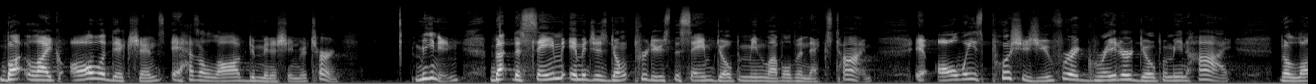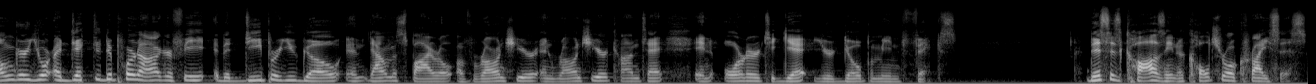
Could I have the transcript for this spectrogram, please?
But like all addictions, it has a law of diminishing return. Meaning that the same images don't produce the same dopamine level the next time. It always pushes you for a greater dopamine high. The longer you're addicted to pornography, the deeper you go and down the spiral of raunchier and raunchier content in order to get your dopamine fix. This is causing a cultural crisis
